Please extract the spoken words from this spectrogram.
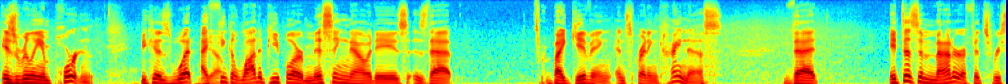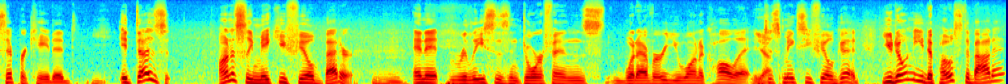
is really important, because what I think a lot of people are missing nowadays is that by giving and spreading kindness, that it doesn't matter if it's reciprocated, it does honestly make you feel better Mhm. and it releases endorphins, whatever you want to call it. It Yeah. just makes you feel good. You don't need to post about it.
